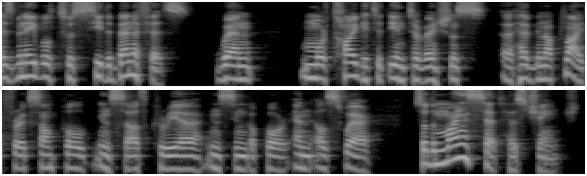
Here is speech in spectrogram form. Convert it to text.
has been able to see the benefits when more targeted interventions uh, have been applied, for example, in South Korea, in Singapore, and elsewhere. So the mindset has changed.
